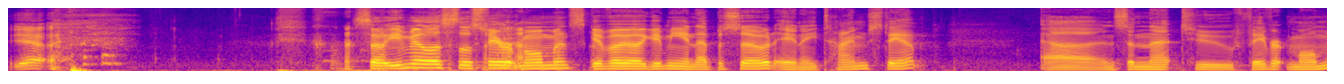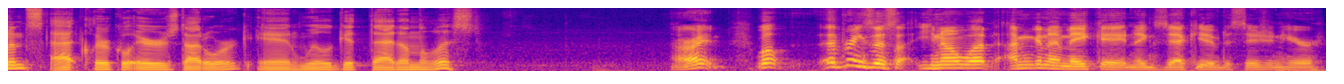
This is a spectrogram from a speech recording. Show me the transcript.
Yeah. so email us those favorite moments. Give a give me an episode and a timestamp, uh, and send that to favorite moments at clericalerrors.org, and we'll get that on the list. All right. Well, that brings us. You know what? I'm gonna make a, an executive decision here.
